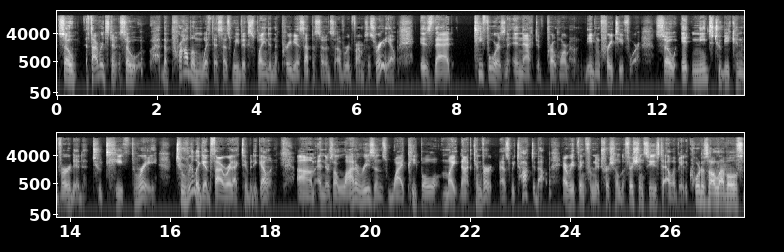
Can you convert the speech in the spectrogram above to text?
so thyroid stim. So the problem with this, as we've explained in the previous episodes of Root Pharmacist Radio, is that T4 is an inactive prohormone, even free T4. So it needs to be converted to T3 to really get thyroid activity going. Um, and there's a lot of reasons why people might not convert, as we talked about. Everything from nutritional deficiencies to elevated cortisol levels,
